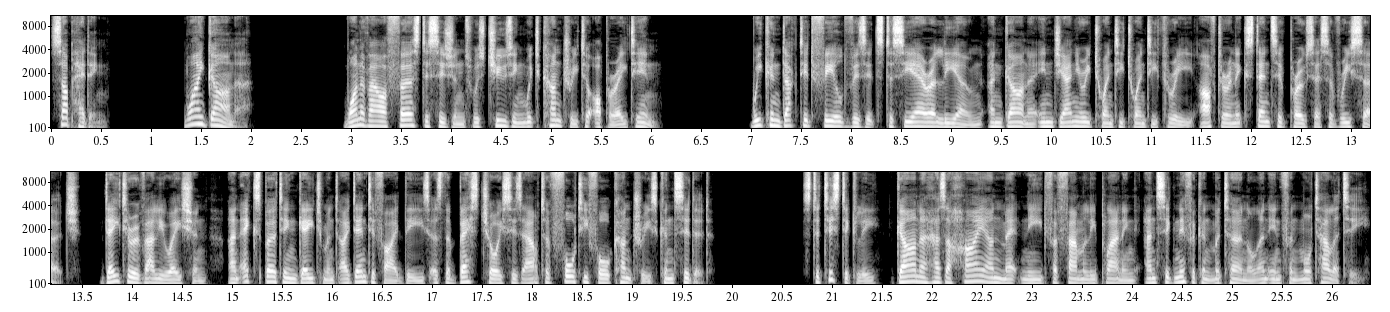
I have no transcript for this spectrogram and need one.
Subheading Why Ghana? One of our first decisions was choosing which country to operate in. We conducted field visits to Sierra Leone and Ghana in January 2023 after an extensive process of research, data evaluation, and expert engagement identified these as the best choices out of 44 countries considered. Statistically, Ghana has a high unmet need for family planning and significant maternal and infant mortality,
